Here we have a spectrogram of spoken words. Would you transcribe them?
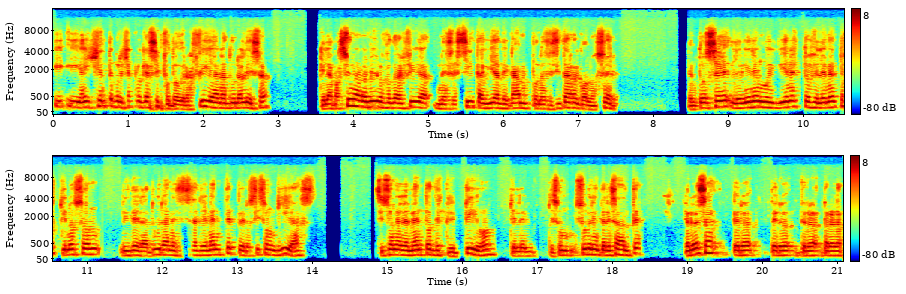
y, hay gente, por ejemplo, que hace fotografía de naturaleza, que le apasiona la misma fotografía, necesita guías de campo, necesita reconocer. Entonces le vienen muy bien estos elementos que no son literatura necesariamente, pero sí son guías, sí son elementos descriptivos que, le, que son súper interesantes, pero, esa, pero, pero, pero,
